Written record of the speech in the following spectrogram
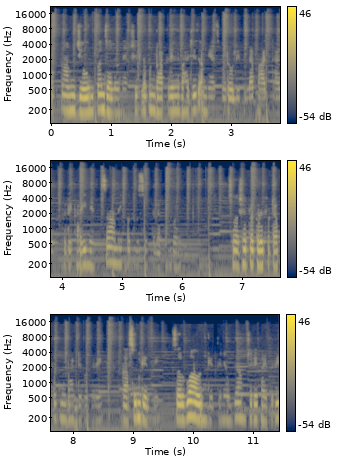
फक्त आम्ही जेवण पण झालं नाही. अक्षेतला पण भाकरी आणि भाजीच आम्ही आज बनवली. तिला भात डाळ वगैरे काही नेमचं आम्ही खात तसं त्याला पण बनवलं सो अशा प्रकारे फटाफट मी भांडे वगैरे घासून घेते. सर्व आवरून घेते आणि उद्या आमच्याकडे काहीतरी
